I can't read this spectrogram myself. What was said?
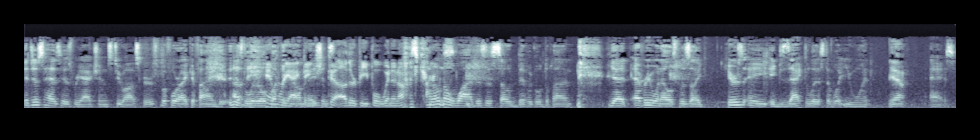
It just has his reactions to Oscars before I could find his him fucking nominations. to other people winning Oscars. I don't know why this is so difficult to find. Yet everyone else was like, "Here's a exact list of what you want." Yeah. As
